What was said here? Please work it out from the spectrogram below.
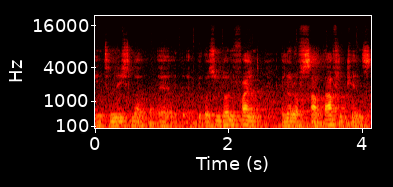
international uh, because we don't find a lot of South Africans.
